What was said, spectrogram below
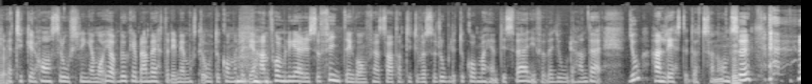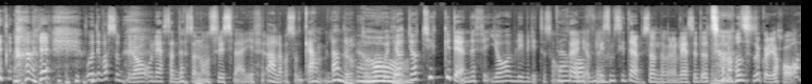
Jag tycker Hans Rosling, jag brukar ibland berätta det men jag måste återkomma till det. Han formulerade det så fint en gång för han sa att han tyckte det var så roligt att komma hem till Sverige för vad gjorde han där? Jo, han läste dödsannonser. Och det var så bra att läsa dödsannonser i Sverige för alla var så gamla nu. Ja. Jag, jag, tycker den, jag har blivit lite sån den själv. Jag liksom sitter där på söndagen och läser dödsannonser så går jag, jaha,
